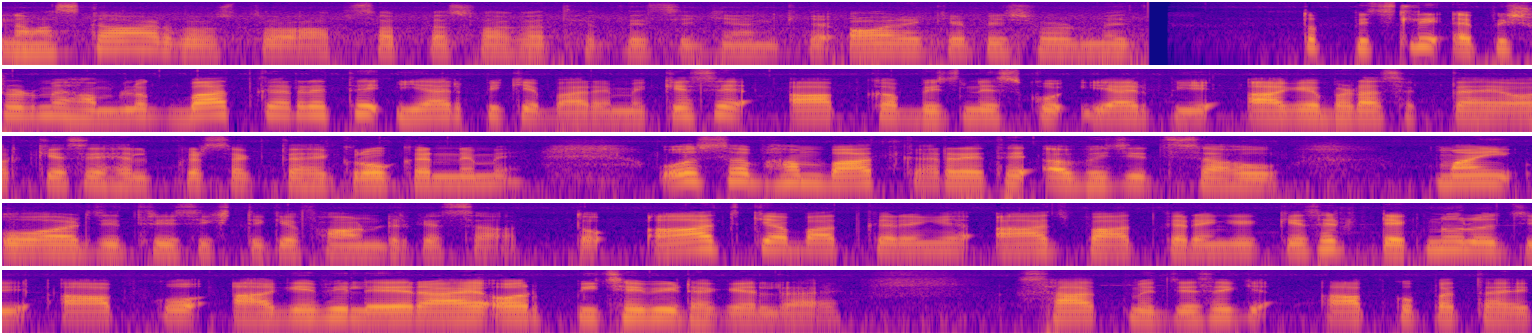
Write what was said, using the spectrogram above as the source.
नमस्कार दोस्तों, आप सबका स्वागत है देसी ज्ञान के और एक एपिसोड में। तो पिछले एपिसोड में हम लोग बात कर रहे थे ईआरपी के बारे में, कैसे आपका बिज़नेस को ईआरपी आगे बढ़ा सकता है और कैसे हेल्प कर सकता है ग्रो करने में। वो सब हम बात कर रहे थे Abhijit Sahu, my O R G three sixty के फाउंडर के साथ। तो आज क्या बात करेंगे? आज बात करेंगे कैसे टेक्नोलॉजी आपको आगे भी ले रहा है और पीछे भी ढकेल रहा है। साथ में जैसे कि आपको पता है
